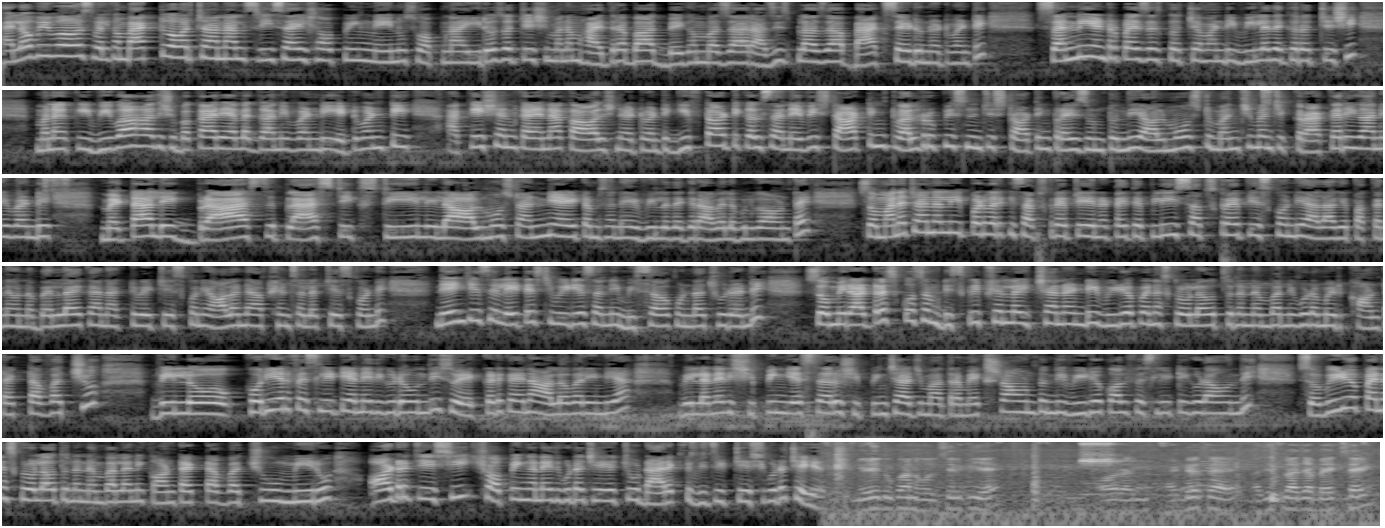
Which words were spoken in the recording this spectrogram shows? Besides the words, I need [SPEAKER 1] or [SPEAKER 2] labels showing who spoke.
[SPEAKER 1] Hello viewers welcome back to our channel Shri Sai shopping నేను స్వప్న. ఈరోజు వచ్చేసి మనం Hyderabad Begum Bazar Aziz plaza back side ఉన్నటువంటి సన్నీ ఎంటర్ప్రైజెస్కి వచ్చామండి. వీళ్ళ దగ్గర వచ్చేసి మనకి వివాహాది శుభకార్యాలకు కానివ్వండి ఎటువంటి అకేషన్కైనా కావాల్సినటువంటి గిఫ్ట్ ఆర్టికల్స్ అనేవి స్టార్టింగ్ ట్వెల్వ్ రూపీస్ నుంచి స్టార్టింగ్ ప్రైస్ ఉంటుంది. ఆల్మోస్ట్ మంచి మంచి క్రాకరీ కానివ్వండి మెటాలిక్ బ్రాస్ ప్లాస్టిక్ స్టీల్ ఇలా ఆల్మోస్ట్ అన్ని ఐటమ్స్ అనేవి వీళ్ళ దగ్గర అవైలబుల్గా ఉంటాయి. సో మన ఛానల్ని ఇప్పటివరకు సబ్స్క్రైబ్ చేయనట్టయితే ప్లీజ్ సబ్స్క్రైబ్ చేసుకోండి అలాగే పక్కనే ఉన్న బెల్ ఐకాన్ యాక్టివేట్ చేసుకొని ఆల్ అనే ఆప్షన్ సెలెక్ట్ చేసుకోండి నేను చేసే లేటెస్ట్ వీడియోస్ అన్ని మిస్ అవ్వకుండా చూడండి సో మీరు అడ్రస్ కోసం డిస్క్రిప్షన్లో ఇచ్చానండి వీడియో పైన స్క్రోల్ అవుతున్న నెంబర్ని కూడా మీరు కాంటాక్ట్ అవ్వచ్చు వీళ్ళు కొరియర్ ఫెసిలిటీ అనేది కూడా ఉంది సో ఎక్కడికైనా ఆల్ ఓవర్ ఇండియా వీళ్ళు అనేది షిప్పింగ్ చేస్తారు షిప్పింగ్ ఛార్జ్ మాత్రం ఎక్స్ట్రా ఉంటుంది వీడియో కాల్ ఫెసిలిటీ కూడా ఉంది సో వీడియో పైన స్క్రోల్ అవుతున్న నెంబర్లని కాంటాక్ట్ అవ్వచ్చు మీరు ఆర్డర్ చేసి షాపింగ్ అనేది కూడా చేయొచ్చు డైరెక్ట్ విజిట్ చేసి కూడా చేయొచ్చు
[SPEAKER 2] मेरी दुकान होलसेल की है और एड्रेस है Ajit plaza back side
